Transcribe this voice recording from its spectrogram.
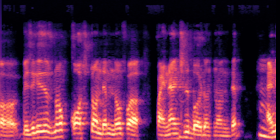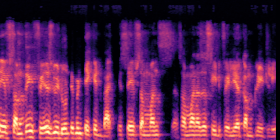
uh, basically there's no cost on them no uh, financial burden on them Hmm. and if something fails we don't even take it back say if someone's someone has a seed failure completely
